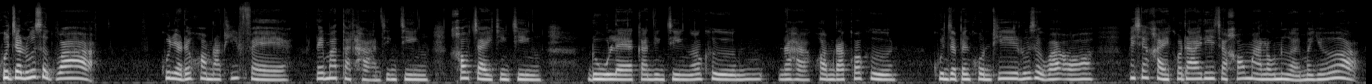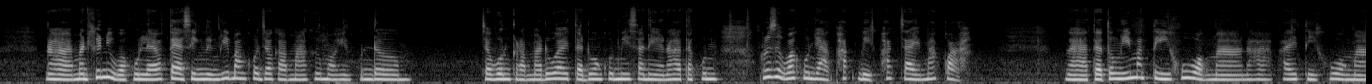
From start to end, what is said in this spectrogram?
คุณจะรู้สึกว่าคุณอยากได้ความรักที่แฟร์ได้มาตรฐานจริง ๆ เข้าใจจริง ๆ ดูแลกันจริง ๆ ก็คือนะคะ ความรักก็คือ คุณจะเป็นคนที่รู้สึกว่าอ๋อไม่ใช่ใครก็ได้ที่จะเข้ามาเราเหนื่อยมาเยอะนะคะมันขึ้นอยู่กับคุณแล้ว แต่สิ่งหนึ่งที่บางคนจะกลับมาคือหมอเห็นคนเดิม จะวนกลับมาด้วย แต่ดวงคุณมีเสน่ห์นะคะ แต่คุณรู้สึกว่าคุณอยากพักเบรกพักใจมากกว่านะคะแต่ตรงนี้มันตีคู่ออกมานะคะไพ่ตีคู่ออกมา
